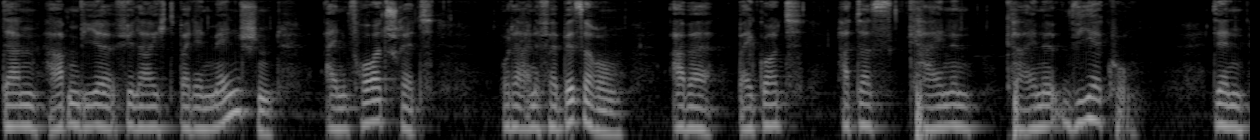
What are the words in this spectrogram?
dann haben wir vielleicht bei den Menschen einen Fortschritt oder eine Verbesserung, aber bei Gott hat das keinen, keine Wirkung. Denn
